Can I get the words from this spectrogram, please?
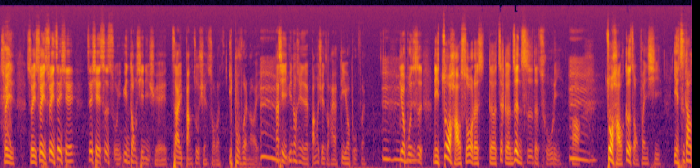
所以所以所以所以这些这些是属于运动心理学在帮助选手的一部分而已。嗯那其实运动心理学帮助选手还有第二部分，嗯哼第二步就是你做好所有的的这个认知的处理啊、做好各种分析，也知道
